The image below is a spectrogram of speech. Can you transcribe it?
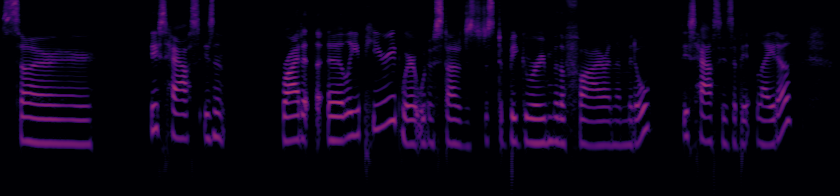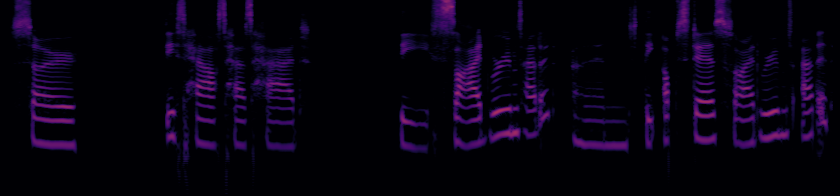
So this house isn't right at the earlier period where it would have started as just a big room with a fire in the middle. This house is a bit later. So this house has had the side rooms added and the upstairs side rooms added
